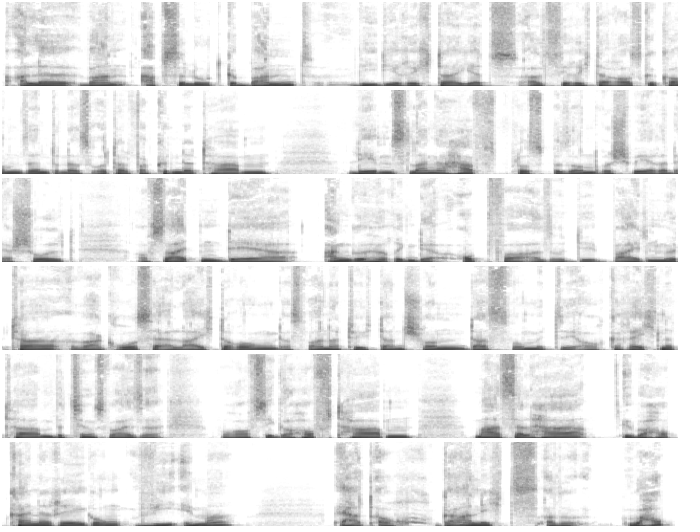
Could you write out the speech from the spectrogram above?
Alle waren absolut gebannt, wie die Richter jetzt, als die Richter rausgekommen sind und das Urteil verkündet haben, lebenslange Haft plus besondere Schwere der Schuld. Auf Seiten der Angehörigen der Opfer, also die beiden Mütter, war große Erleichterung. Das war natürlich dann schon das, womit sie auch gerechnet haben, beziehungsweise worauf sie gehofft haben. Marcel H. überhaupt keine Regung, wie immer. Er hat auch gar nichts, also überhaupt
